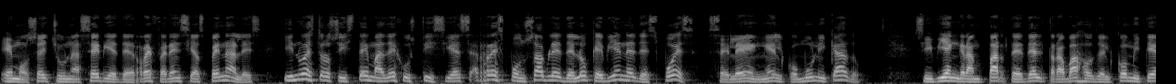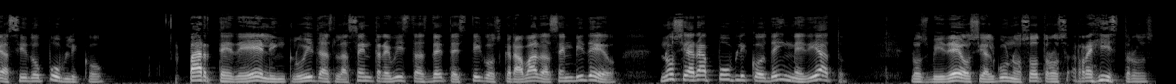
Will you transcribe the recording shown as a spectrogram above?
Hemos hecho una serie de referencias penales y nuestro sistema de justicia es responsable de lo que viene después, se lee en el comunicado. Si bien gran parte del trabajo del comité ha sido público, parte de él, incluidas las entrevistas de testigos grabadas en video, no se hará público de inmediato. Los videos y algunos otros registros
